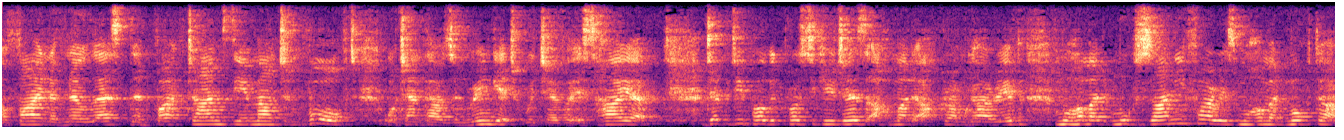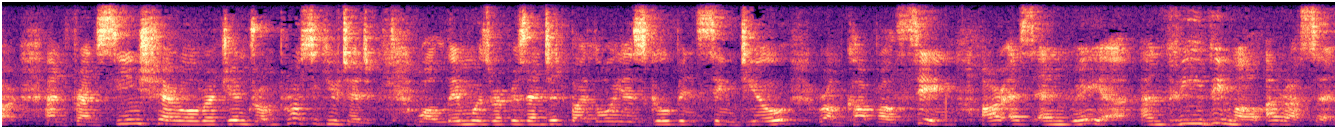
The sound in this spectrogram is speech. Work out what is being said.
a fine of no less than five times the amount involved, or 10,000 ringgit, whichever is higher. Deputy Public Prosecutors Ahmad Akram Garib, Muhammad Mukhzani Faris Muhammad Mokhtar and Francine Cheryl Rajendram prosecuted, while Lim was represented by lawyers Gobind Singh Deo, Ramkarpal Singh, R.S.N. Rayer and V. Vimal Arasan.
